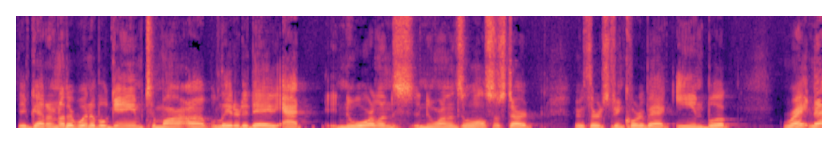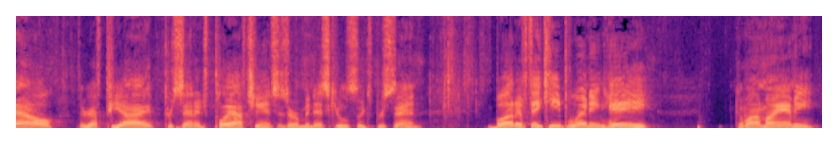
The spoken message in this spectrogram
They've got another winnable game tomorrow, uh, later today at New Orleans. New Orleans will also start their third-string quarterback Ian Book. Right now, their FPI percentage playoff chances are a minuscule 6%. But if they keep winning, hey, come on, Miami.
